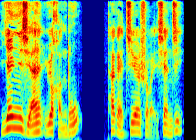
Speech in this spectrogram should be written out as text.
阴险与狠毒。他给街市伟献计，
